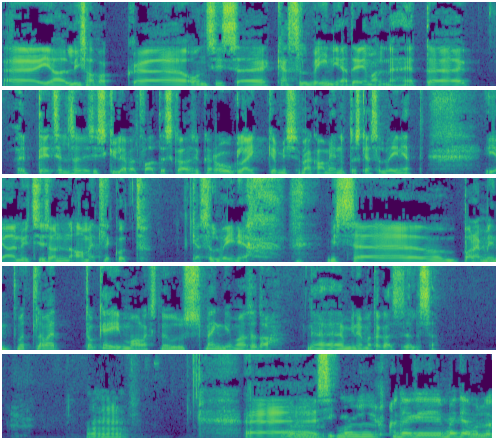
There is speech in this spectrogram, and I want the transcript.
äh, ja lisapakk on siis Castlevania teemaline, et Cells oli siis külje pealt vaates ka sihuke rogu-like, mis väga meenutas Castlevaniat. ja nüüd siis on ametlikult Castlevania mis paneb mind mõtlema, et okei okay,, ma oleks nõus mängima seda, minema tagasi sellesse mm. -hmm. mul si, mul kuidagi, ma ei tea, mul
